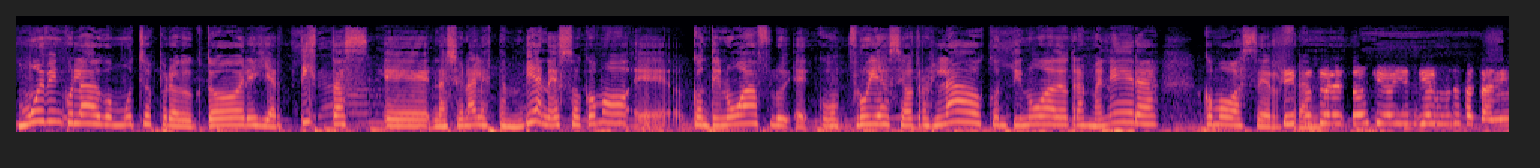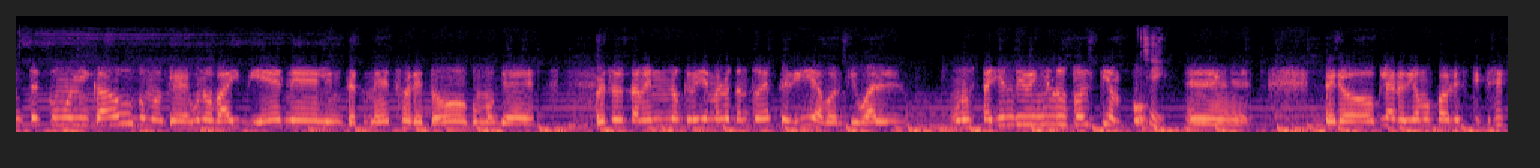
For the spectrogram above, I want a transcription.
muy vinculado con muchos productores y artistas eh, nacionales también. ¿Eso cómo eh, continúa, eh, fluye hacia otros lados, continúa de otras maneras? ¿Cómo va a ser? Sí, pues sobre todo que hoy en día el mundo está tan intercomunicado como que uno va y viene, el internet sobre todo, como que... Por eso también no quiero llamarlo tanto despedida, porque igual uno está yendo y viniendo todo el tiempo. Sí. Eh, pero claro, digamos, Pablo Stipicic,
